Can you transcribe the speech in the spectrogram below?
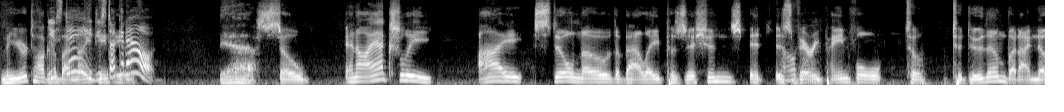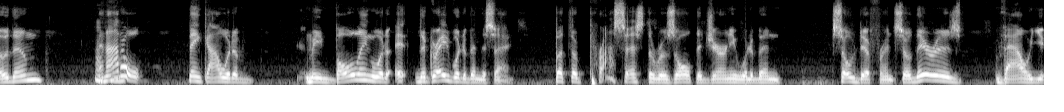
I mean, you're talking You about stayed. You stuck it out. Yeah. So, and I actually, I still know the ballet positions. It is Oh, very painful to to do them, but I know them, and Mm-hmm. I don't think I would have. I mean, bowling would it, the grade would have been the same, but the process, the result, the journey would have been so different. So there is value.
